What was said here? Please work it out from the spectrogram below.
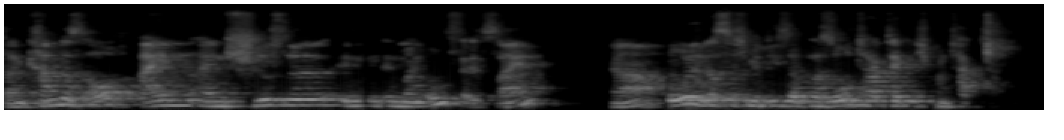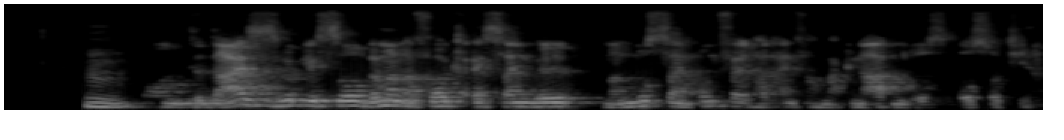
dann kann das auch ein, ein Schlüssel in, in mein Umfeld sein, ja, ohne dass ich mit dieser Person tagtäglich Kontakt habe. Hm. Und da ist es wirklich so, wenn man erfolgreich sein will, man muss sein Umfeld halt einfach mal gnadenlos aussortieren.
